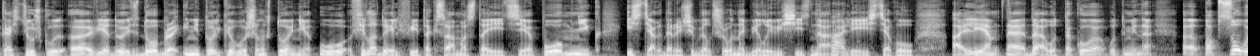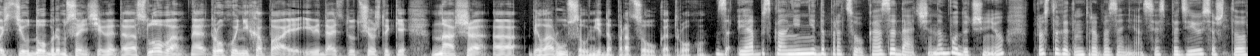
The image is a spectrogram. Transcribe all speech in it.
касцюшку ведаюць добра і не толькі ў Вашынгтоне у філадельфіі таксама стаіць помнік. І сцяг дарэчы белчырвона-белы вісіць на алеі сцягоў але да вот такого вот именно папсовасці ў добрым сэнсе гэтага слова троху не хапае. І відаць тут все ж таки наша беларусаў недапрацоўка троху. Я бы сказал не недапрацоўка задача на будучыню. Просто гэтым трэба заняться я спадзяюся что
